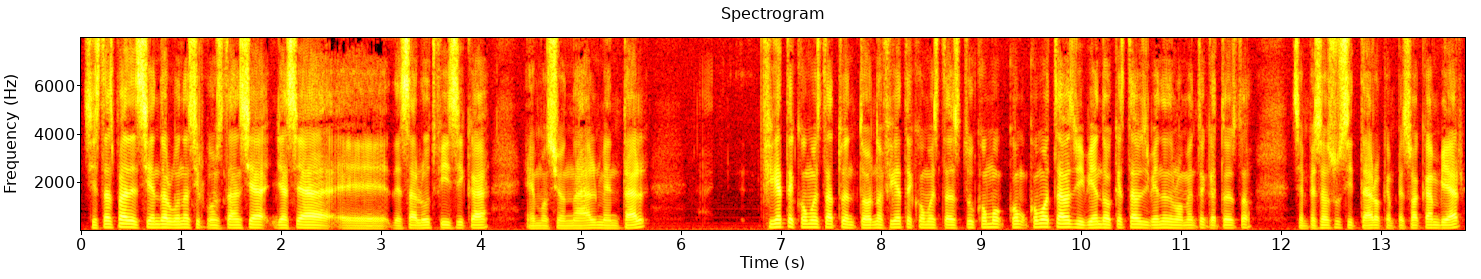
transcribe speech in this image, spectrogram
Si estás padeciendo alguna circunstancia, ya sea eh, de salud física, emocional, mental, fíjate cómo está tu entorno, fíjate cómo estás tú, cómo, cómo, cómo estabas viviendo, qué estabas viviendo en el momento en que todo esto se empezó a suscitar o que empezó a cambiar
